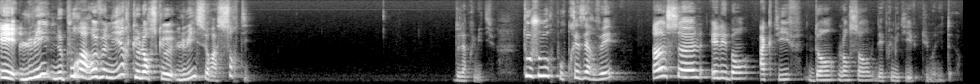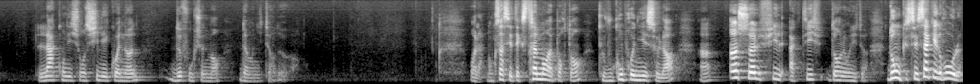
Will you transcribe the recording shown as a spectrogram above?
Et lui ne pourra revenir que lorsque lui sera sorti la primitive. Toujours pour préserver un seul élément actif dans l'ensemble des primitives du moniteur. La condition sine qua non de fonctionnement d'un moniteur dehors. Voilà, donc ça c'est extrêmement important que vous compreniez cela. Hein. Un seul fil actif dans le moniteur. Donc c'est ça qui est drôle,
